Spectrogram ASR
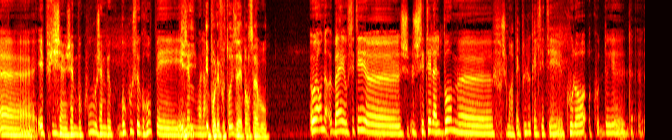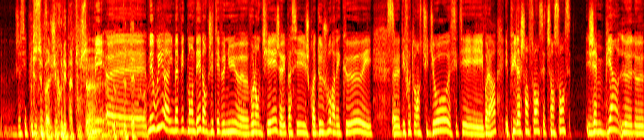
Euh, et puis j'aime j'aime beaucoup, j'aime beaucoup ce groupe et, et Et, j'aime voilà. et pour les photos, ils avaient pensé à vous? Ouais, bah, c'était euh, c'était l'album, euh, je me rappelle plus lequel c'était, Couleur, cou- de, de- je sais plus. Je sais pas, je connais pas tous hein, Mais, de euh, tête. mais oui, euh, il m'avait demandé, donc j'étais venue euh, volontiers. J'avais passé, je crois, deux jours avec eux et euh, des photos en studio. C'était voilà. Et puis la chanson, cette chanson. J'aime bien le, le,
